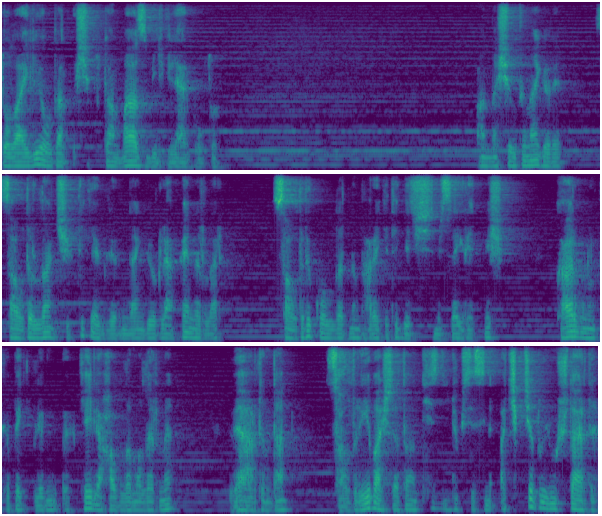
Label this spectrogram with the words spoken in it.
dolaylı yoldan ışık tutan bazı bilgiler buldu. Anlaşıldığına göre saldırılan çiftlik evlerinden görülen Fenner'lar saldırı kollarının harekete geçişini seyretmiş, Carbon'un köpeklerinin öfkeyle havlamalarını ve ardından saldırıyı başlatan tiz düdük sesini açıkça duymuşlardı.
